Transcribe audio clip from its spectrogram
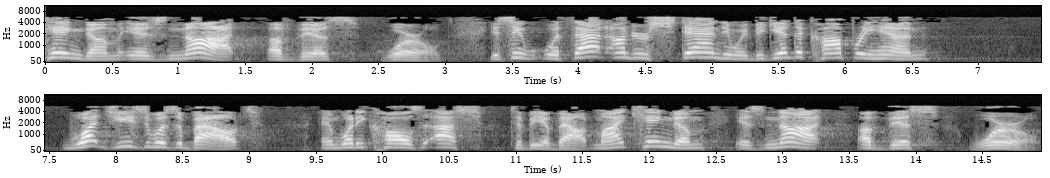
kingdom is not of this world. You see, with that understanding, we begin to comprehend what Jesus was about and what he calls us to be about. My kingdom is not of this world.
